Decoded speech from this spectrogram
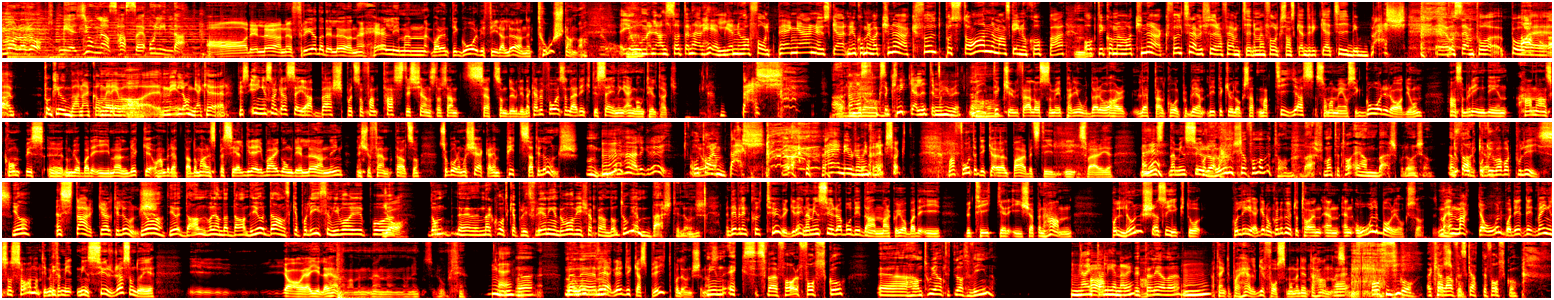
Morgonrock med Jonas, Hasse och Linda. Ja, det är lönefredag, det är lönehelg, men var det inte igår vi firade lönetorsdagen va? Jo, men alltså att den här helgen, nu har folk pengar, nu, ska, nu kommer det vara knökfullt på stan när man ska in och shoppa och det kommer vara knökfullt sådär vid fyra fem tiden med folk som ska dricka tidig bärs eh, och sen på, på, eh, på klubbarna kommer det vara med långa köer. finns ingen som kan säga bärs på ett så fantastiskt känslosamt sätt som du Linda. Kan vi få en sån där riktig sägning en gång till tack? Bärs! Man måste också knicka lite med huvudet. Lite kul för alla oss som är periodare och har lätta alkoholproblem. Lite kul också att Mattias som var med oss igår i radion, han som ringde in, han och hans kompis, eh, de jobbade i Mölnlycke och han berättade att de har en speciell grej. Varje gång det är löning, den 25 alltså, så går de och käkar en pizza till lunch. En härlig grej. Och tar en bärs. Nej, det gjorde de inte. Exakt. Man får inte dricka öl på arbetstid i Sverige. När min, när min På syrra... lunchen får man väl ta en bärs, får man inte ta en bärs på lunchen? En Du, och, och du har varit polis. Ja, En starköl till lunch. ja det gör, dan, varenda dan, det gör danska polisen. Vi var ju på Ja. de, eh, narkotikapolisföreningen, då var vi i Köpenhamn, de tog en bärs till lunch. Men det är väl en kulturgrej. När min syrra bodde i Danmark och jobbade i butiker i Köpenhamn, på lunchen så gick då kollegor, de kunde gå ut och ta en, en, en Ålborg också. En macka Ålborg, det, det var ingen som sa någonting. Men för min, min syrra som då är, eh, ja jag gillar henne va? Men, men, men hon är inte så rolig. Nej. Nej. Men, hon eh, vägrar ju dricka sprit på lunchen. Alltså. min ex-svärfar, Fosco, eh, han tog ju alltid ett glas vin, Nej, italienare. italienare. Jag tänkte på Helge Fossmo men det är inte han alltså. Nej, Fosco, jag kallar han för Fosco.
